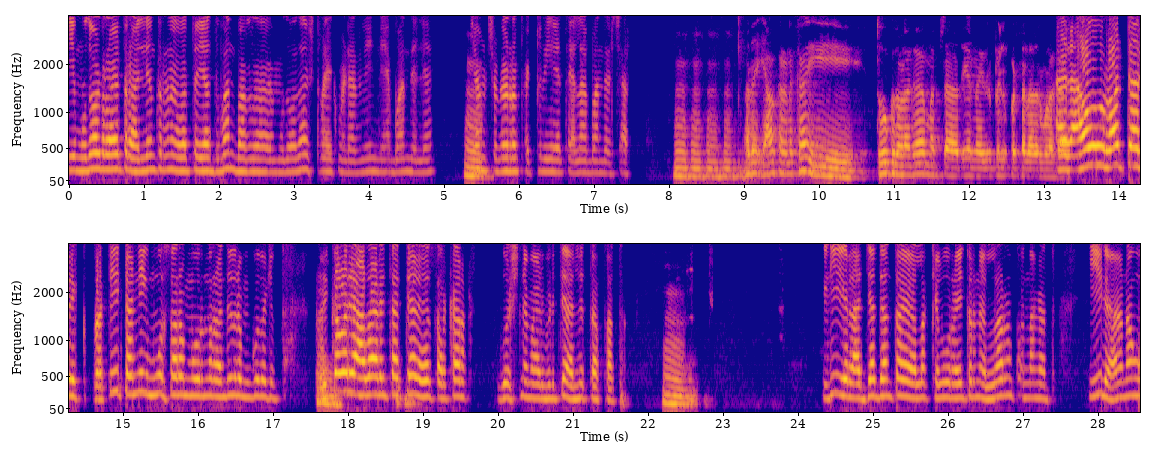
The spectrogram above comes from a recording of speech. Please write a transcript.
ಈ ಮುದೋಳ ರೈತರ ಅಲ್ಲಿಂತ್ರ ಅವತ್ತ ಎದ್ದ ಬಂದ್ ಬಾಗ್ಲ ಮುದೋದ ಸ್ಟ್ರೈಕ್ ಮಾಡ್ಯಾರ. ನಿನ್ನೆ ಬಂದ್ ಇಲ್ಲಿ ಜಮ್ ಶುಗರ್ ಫ್ಯಾಕ್ಟರಿ ಐತೆ ಎಲ್ಲಾ ಬಂದ್ ಸರ್ ಹ್ಮ್ ಹ್ಮ್ ಹ್ಮ್ ಹ್ಮ್. ಅದ ಯಾವ ಕಾರಣಕ್ಕ ಈ ತೂಕದೊಳಗ ಮತ್ತ ಅದೇನ ಇದ್ರ ಬಿಲ್ ಕೊಡ್ತಲ್ಲ ಅದ್ರ ಒಳಗ ಅವ್ರ ಒಟ್ಟ ಪ್ರತಿ ಟನ್ನಿಗೆ ಮೂರ್ ಸಾವಿರ ಮೂರ್ನೂರ ಅಂದಿದ್ರೆ ಮುಗುದಕ್ಕಿಂತ ರಿಕವರಿ ಆಧಾರಿತ ಅಂತೇಳಿ ಸರ್ಕಾರ ಘೋಷಣೆ ಮಾಡಿಬಿಡ್ತಿ ಅಲ್ಲಿ ತಪ್ಪಾತ. ಇಡೀ ರಾಜ್ಯಾದ್ಯಂತ ಎಲ್ಲ ಕೆಲವು ರೈತರನ್ನ ಎಲ್ಲಾರನ್ನ ಕೊಂದಂಗಾತ. ಈಗ ನಾವು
